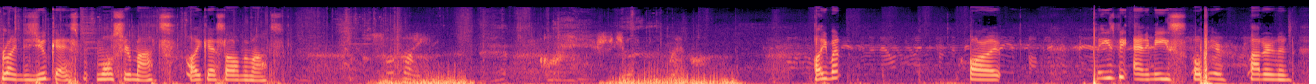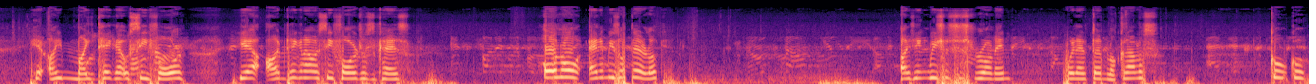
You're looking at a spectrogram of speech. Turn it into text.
Ryan, did you guess most of your maths? I guessed all my maths. So did I. Oh, you're. Alright. Please be enemies up here rather than. Here, I might take out a C4. Yeah, I'm taking out a C4 just in case. Oh no, enemies up there, look. I think we should just run in without them looking at us. Go, go.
